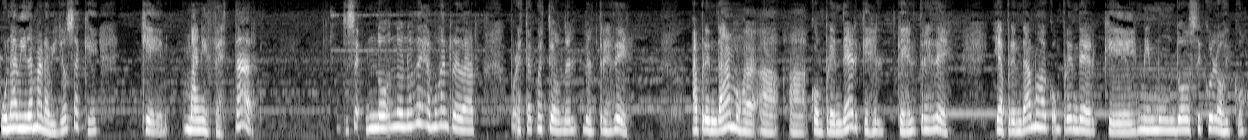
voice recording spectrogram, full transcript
una vida maravillosa que, que manifestar. Entonces, no, no nos dejemos enredar por esta cuestión del, 3D. Aprendamos a, a, comprender qué es el, qué es el 3D y aprendamos a comprender qué es mi mundo psicológico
